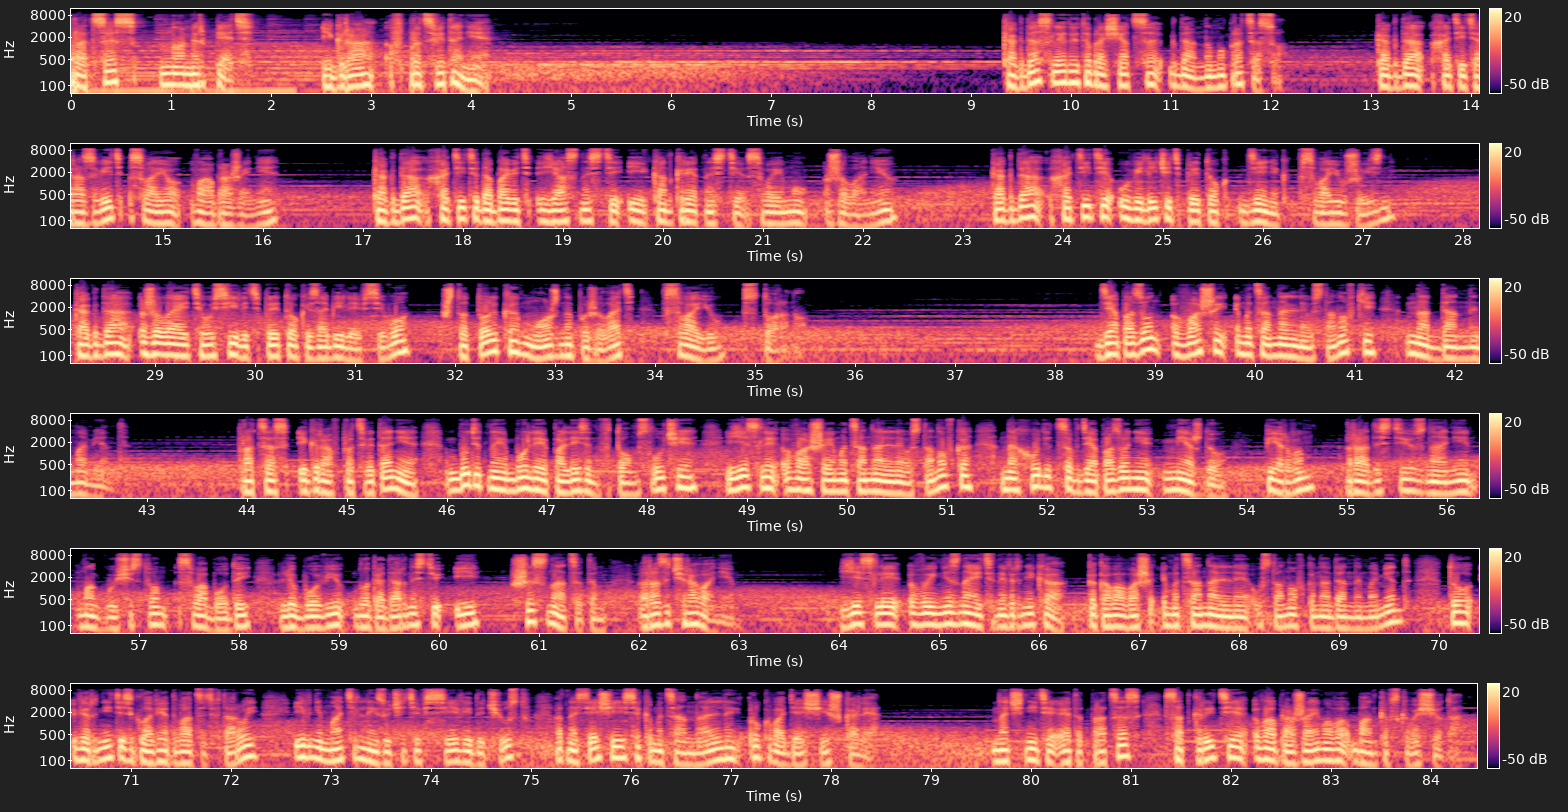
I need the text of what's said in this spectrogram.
Процесс номер пять. Игра в процветание. Когда следует обращаться к данному процессу? Когда хотите развить свое воображение? Когда хотите добавить ясности и конкретности своему желанию? Когда хотите увеличить приток денег в свою жизнь? Когда желаете усилить приток изобилия всего, что только можно пожелать в свою сторону. Диапазон вашей эмоциональной установки на данный момент. Процесс «игра в процветание» будет наиболее полезен в том случае, если ваша эмоциональная установка находится в диапазоне между первым – радостью, знанием, могуществом, свободой, любовью, благодарностью и шестнадцатым – разочарованием. Если вы не знаете наверняка, какова ваша эмоциональная установка на данный момент, то вернитесь к главе 22 и внимательно изучите все виды чувств, относящиеся к эмоциональной руководящей шкале. Начните этот процесс с открытия воображаемого банковского счета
